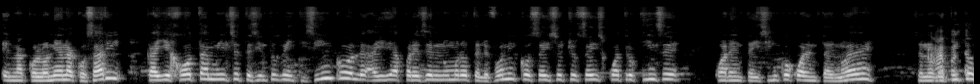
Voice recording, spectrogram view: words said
en la colonia Nacosari, calle J 1725, ahí aparece el número telefónico 686-415-4549 se lo ah, pues repito,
